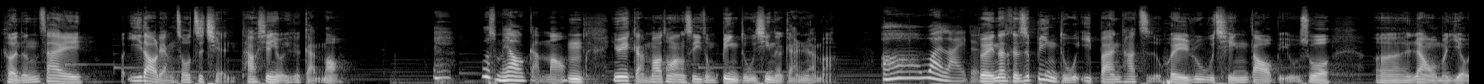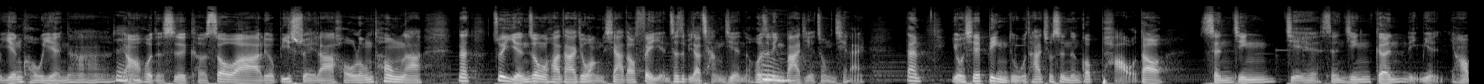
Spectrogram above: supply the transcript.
可能在一到两周之前，他先有一个感冒。哎，为什么要感冒？嗯，因为感冒通常是一种病毒性的感染嘛。哦，外来的。对，那可是病毒一般它只会入侵到，比如说。呃，让我们有咽喉炎啊，然后或者是咳嗽啊、流鼻水啦、喉咙痛啦。那最严重的话，大概就往下到肺炎，这是比较常见的，或者淋巴结肿起来。嗯、但有些病毒它就是能够跑到神经节、神经根里面，然后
